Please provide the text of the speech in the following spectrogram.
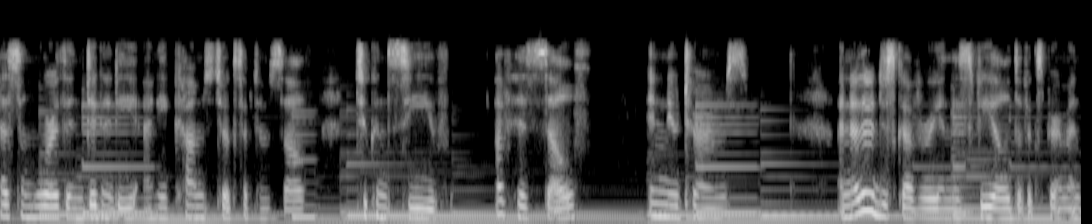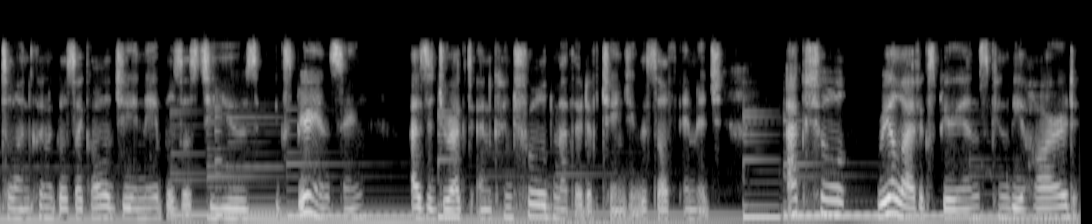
has some worth and dignity, and he comes to accept himself, to conceive of his self in new terms. Another discovery in this field of experimental and clinical psychology enables us to use experiencing as a direct and controlled method of changing the self image. Actual real life experience can be hard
